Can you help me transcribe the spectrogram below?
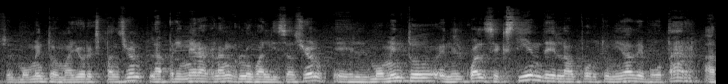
es el momento de mayor expansión, la primera gran globalización, el momento en el cual se extiende la oportunidad de votar a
